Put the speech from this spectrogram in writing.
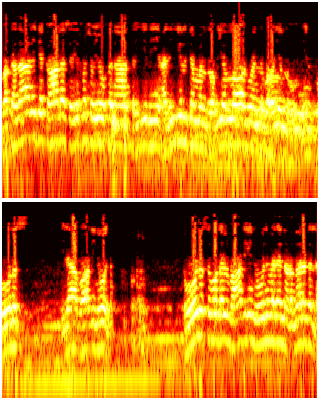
വക്കനാലിക്ക് കാല ശൈഖ ഷൊയ്യൂഖന സയ്യിദി ജമ്മൽ ഇലാ വാദി മുതൽ വാദി നൂന് വരെ നടന്നാലുണ്ടല്ല.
